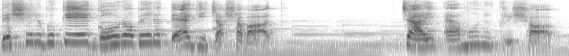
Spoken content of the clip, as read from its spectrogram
দেশের বুকে গৌরবের ত্যাগী চাষাবাদ। চাই এমন কৃষক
